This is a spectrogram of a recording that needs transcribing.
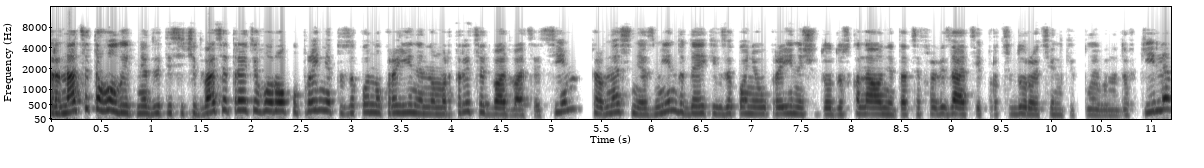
13 липня 2023 року прийнято закон України номер 3227 про внесення змін до деяких законів України щодо удосконалення та цифровізації процедури оцінки впливу на довкілля,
